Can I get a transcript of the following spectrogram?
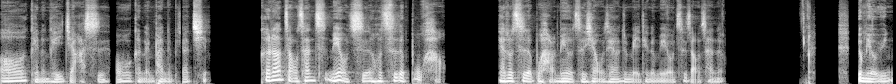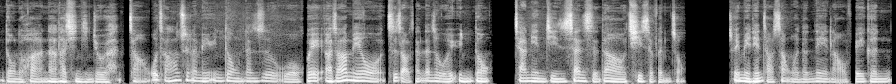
哦，可能可以假释，哦，可能判的比较轻。可他早餐吃没有吃，或吃的不好。他说吃的不好了，没有吃，像我这样就每天都没有吃早餐了，又没有运动的话，那他心情就会很糟。我早上虽然没运动，但是我会啊，早上没有吃早餐，但是我会运动加念经三十到七十分钟，所以每天早上我的内脑啡跟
